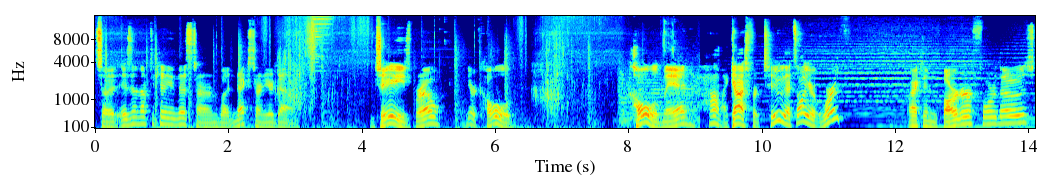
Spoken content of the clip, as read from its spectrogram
So it isn't enough to kill you this turn, but next turn you're down. Jeez, bro. You're cold. Cold, man. Oh my gosh, for two, that's all you're worth? I can barter for those?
